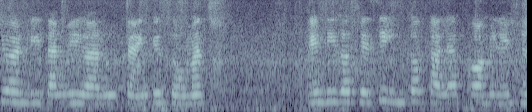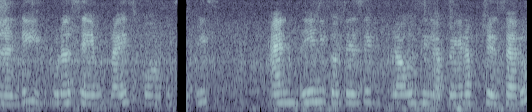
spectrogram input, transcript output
థ్యాంక్ యూ అండి తన్వి గారు. Thank you so much and ఇది వచ్చేసి ఇంకో కలర్ కాంబినేషన్ అండి. ఇది కూడా same price four fifty rupees and దీనికి వచ్చేసి బ్లౌజ్ ఇలా పేరప్ చేశారు.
